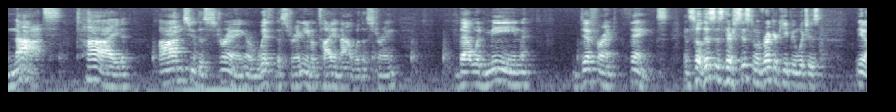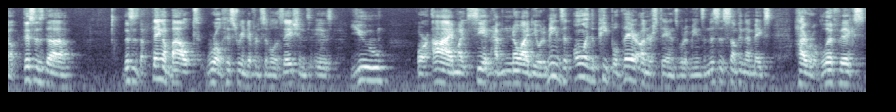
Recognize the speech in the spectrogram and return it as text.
knots tied onto the string or with the string. You know, tie a knot with a string. That would mean different things. And so this is their system of record keeping, which is, you know, this is the this is the thing about world history and different civilizations is you or I might see it and have no idea what it means, and only the people there understands what it means. And this is something that makes hieroglyphics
